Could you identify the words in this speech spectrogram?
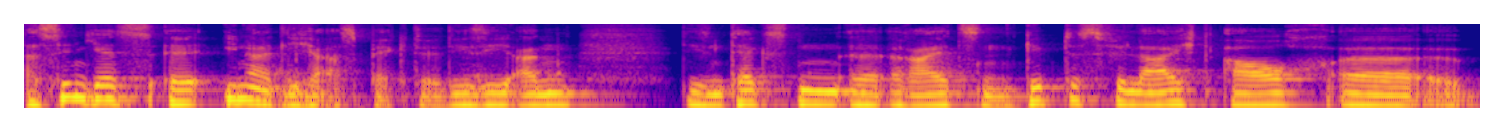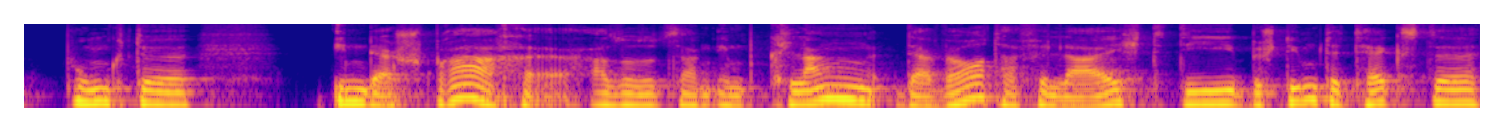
Das sind jetzt äh, inhaltliche Aspekte, die Sie an diesen Texten äh, reizen. Gibt es vielleicht auch äh, Punkte in der Sprache, also sozusagen im Klang der Wörter vielleicht, die bestimmte Texte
